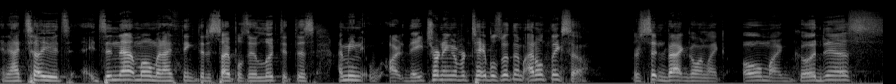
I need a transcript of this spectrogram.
And I tell you, it's, it's in that moment, I think the disciples, they looked at this. I mean, are they turning over tables with him? I don't think so. They're sitting back going like, oh my goodness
